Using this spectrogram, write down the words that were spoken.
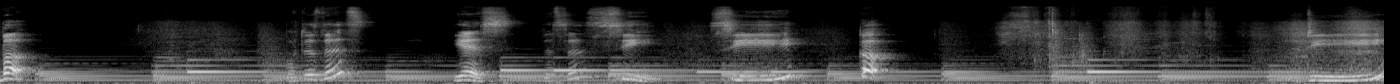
b. What is this? Yes, this is C. C, k. D.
